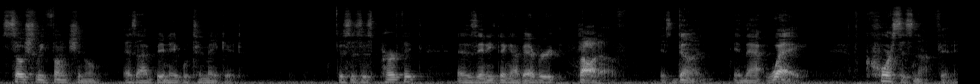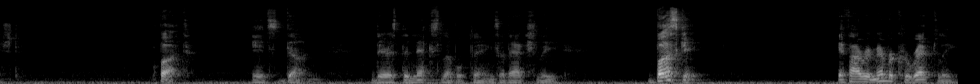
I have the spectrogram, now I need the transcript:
socially functional as I've been able to make it. This is as perfect as anything I've ever thought of. is done in that way. Of course, it's not finished, but it's done. There's the next level things of actually busking. If I remember correctly,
